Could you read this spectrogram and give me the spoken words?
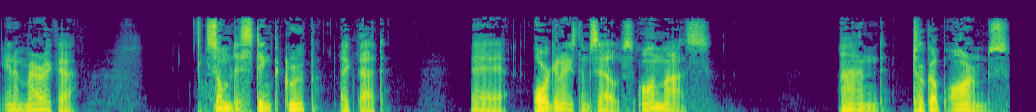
in America, some distinct group like that uh, organized themselves en masse and took up arms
